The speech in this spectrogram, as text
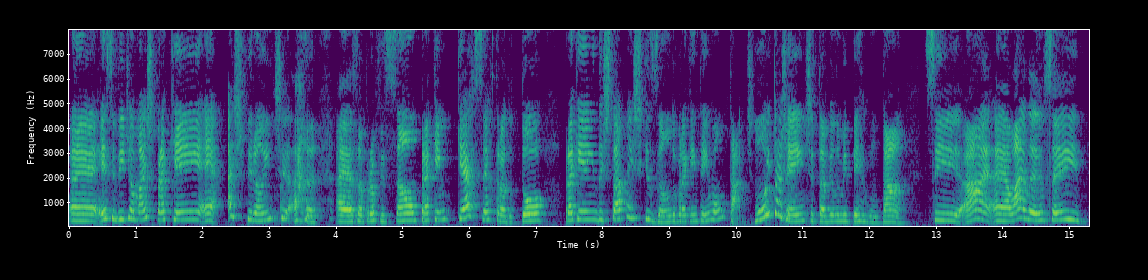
É, esse vídeo é mais para quem é aspirante a, a essa profissão, para quem quer ser tradutor, para quem ainda está pesquisando, para quem tem vontade. Muita gente está vindo me perguntar se, ah, é, Laila, eu sei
